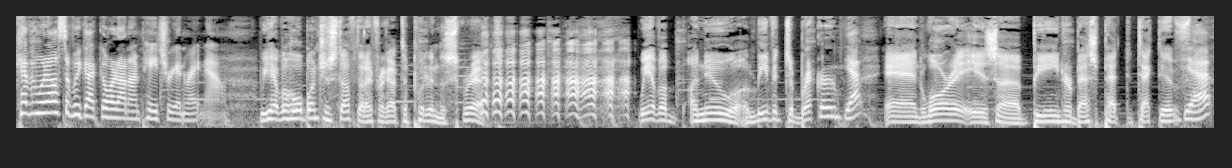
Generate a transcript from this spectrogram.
Kevin, what else have we got going on on Patreon right now? We have a whole bunch of stuff that I forgot to put in the script. we have a, a new Leave It to Bricker. Yep. And Laura is uh, being her best pet detective. Yep.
